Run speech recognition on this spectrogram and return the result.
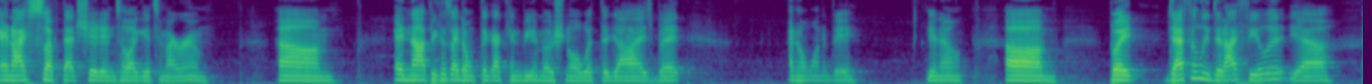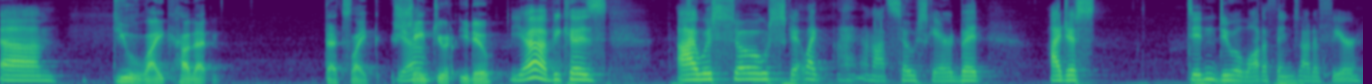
and I suck that shit until I get to my room. Um, and not because I don't think I can be emotional with the guys, but I don't want to be, you know. Um, but definitely, did I feel it? Yeah. Um, do you like how that that's like Yeah. shaped you? You do. Yeah, because I was so scared. Like, I'm not so scared, but I just didn't do a lot of things out of fear.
